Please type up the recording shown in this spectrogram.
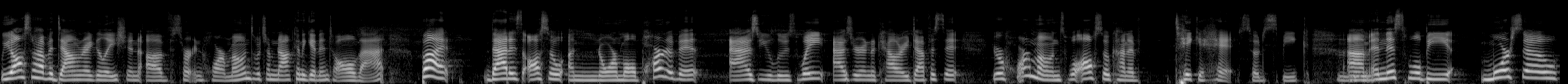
we also have a downregulation of certain hormones, which I'm not going to get into all that, but that is also a normal part of it. As you lose weight, as you're in a calorie deficit, your hormones will also kind of take a hit, so to speak. Um, and this will be more so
